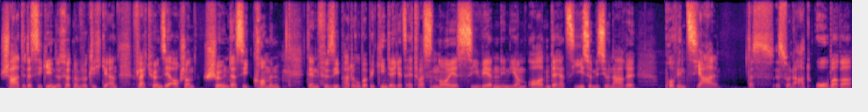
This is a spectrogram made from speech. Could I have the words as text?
Schade, dass Sie gehen, das hört man wirklich gern. Vielleicht hören Sie auch schon schön, dass Sie kommen, denn für Sie, Pater Huber, beginnt ja jetzt etwas Neues. Sie werden in Ihrem Orden der Herz-Jesu-Missionare Provinzial. Das ist so eine Art Oberer.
